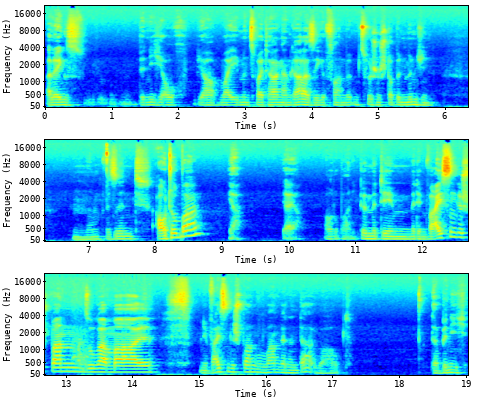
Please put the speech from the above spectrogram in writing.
Allerdings bin ich auch ja, mal eben in zwei Tagen an Gardasee gefahren mit einem Zwischenstopp in München. Mhm, Wir sind, Autobahn? ja, ja, ja, Autobahn. Ich bin mit dem, mit dem weißen Gespann sogar mal, mit dem weißen Gespann, wo waren wir denn da überhaupt? Da bin ich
